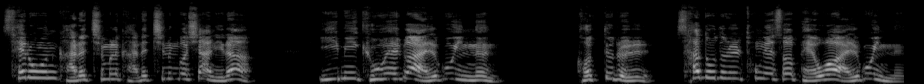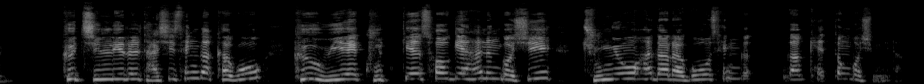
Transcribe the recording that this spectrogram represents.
새로운 가르침을 가르치는 것이 아니라 이미 교회가 알고 있는 것들을 사도들을 통해서 배워 알고 있는 그 진리를 다시 생각하고 그 위에 굳게 서게 하는 것이 중요하다라고 생각했던 것입니다.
